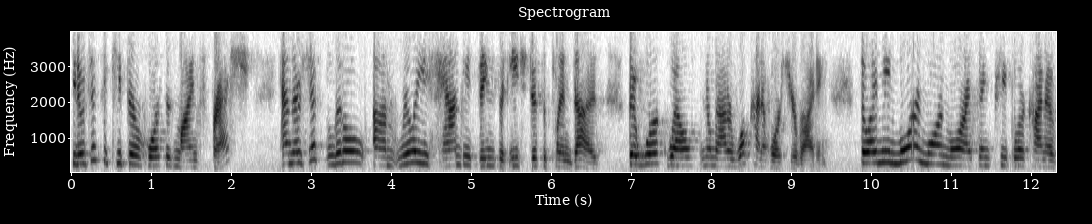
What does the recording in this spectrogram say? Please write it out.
You know, just to keep their horses' minds fresh. And there's just little, um, really handy things that each discipline does that work well no matter what kind of horse you're riding. So, I mean, more and more and more, I think people are kind of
